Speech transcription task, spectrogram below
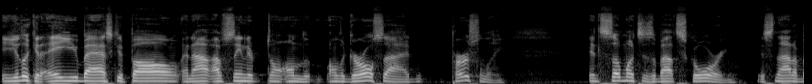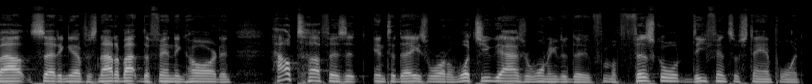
you look at AAU basketball, and I, have seen it on, the on the girl side personally, and so much is about scoring. It's not about setting up. It's not about defending hard. And how tough is it in today's world of what you guys are wanting to do from a physical defensive standpoint?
